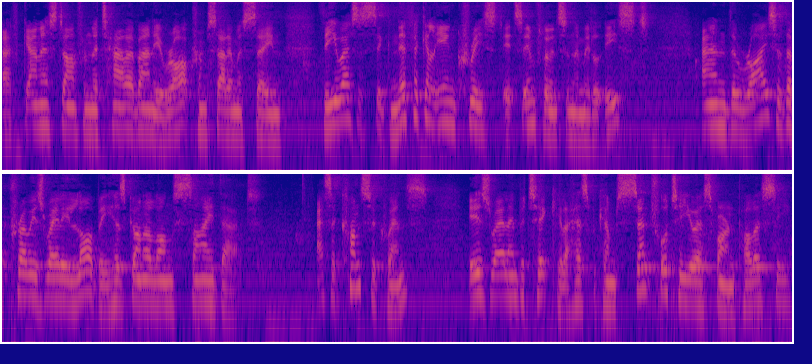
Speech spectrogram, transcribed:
Afghanistan from the Taliban, Iraq from Saddam Hussein, the US has significantly increased its influence in the Middle East, and the rise of the pro Israeli lobby has gone alongside that. As a consequence, Israel in particular has become central to US foreign policy,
